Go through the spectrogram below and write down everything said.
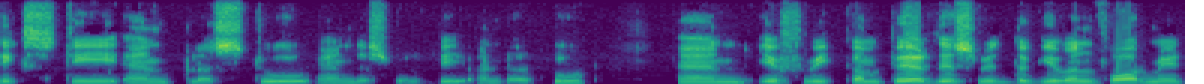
6t and plus 2 and this will be under root. And if we compare this with the given format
